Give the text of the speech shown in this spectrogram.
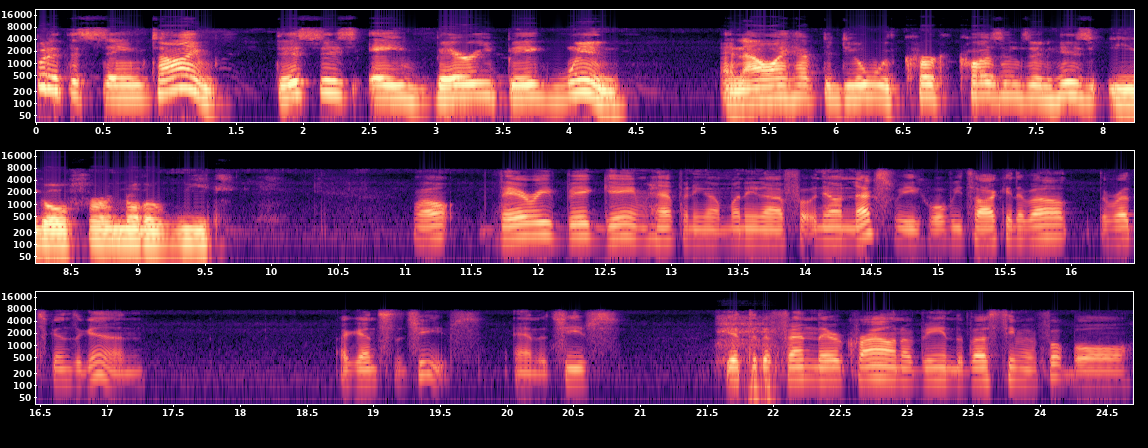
But at the same time, this is a very big win. And now I have to deal with Kirk Cousins and his ego for another week. Well, very big game happening on Monday Night Football. Now, next week we'll be talking about the Redskins again against the Chiefs, and the Chiefs get to defend their crown of being the best team in football.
